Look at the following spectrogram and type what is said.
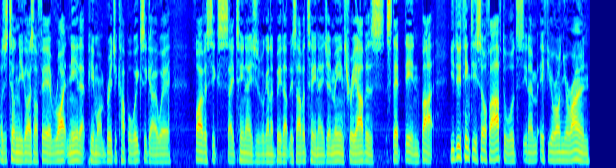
was just telling you guys off air, right near that Pyrmont Bridge a couple of weeks ago, where five or six, say, teenagers were going to beat up this other teenager. Me and three others stepped in, but you do think to yourself afterwards, you know, if you're on your own.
